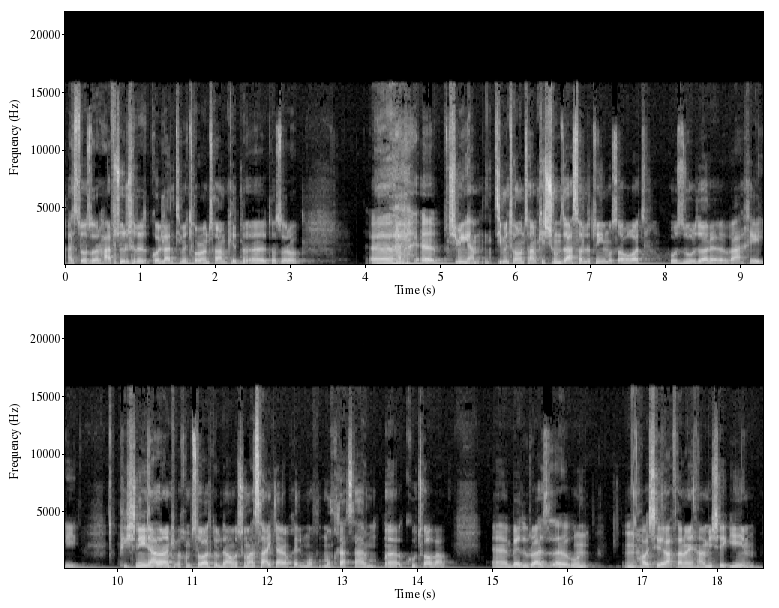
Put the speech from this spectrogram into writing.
از 2007 شروع شده. کلا تیم تورنتو هم که 2000 چی میگم؟ تیم تورنتو هم که 16 ساله تو این مسابقات حضور داره و خیلی پیشنهی ندارن که بخوام صحبت کنیم در من سعی کردم خیلی مختصر کوتاه و بدور از اون حاشیه های همیشگیم.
